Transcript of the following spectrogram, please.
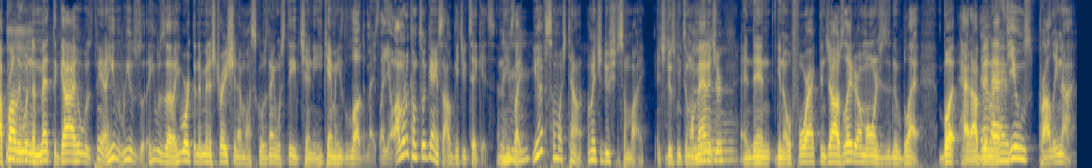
I probably wouldn't have met the guy who was, you know, he, he was he was uh, he worked in administration at my school. His name was Steve Cheney. He came and he loved me. He's like, "Yo, I'm gonna come to a game, so I'll get you tickets." And he's like, mm-hmm. "You have so much talent. I'm gonna introduce you to somebody." Introduce me to my manager, mm. and then you know, four acting jobs later, I'm Orange is the New Black. But had I been at Fuse, probably not.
